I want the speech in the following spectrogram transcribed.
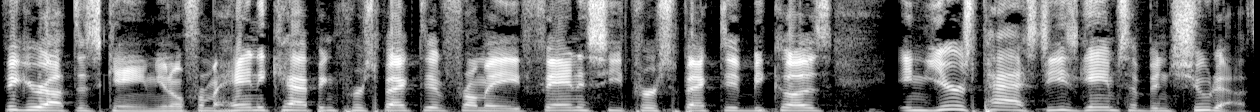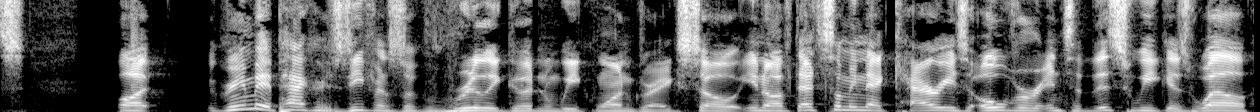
figure out this game, you know, from a handicapping perspective, from a fantasy perspective, because in years past, these games have been shootouts. But the Green Bay Packers defense looked really good in week one, Greg. So, you know, if that's something that carries over into this week as well,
